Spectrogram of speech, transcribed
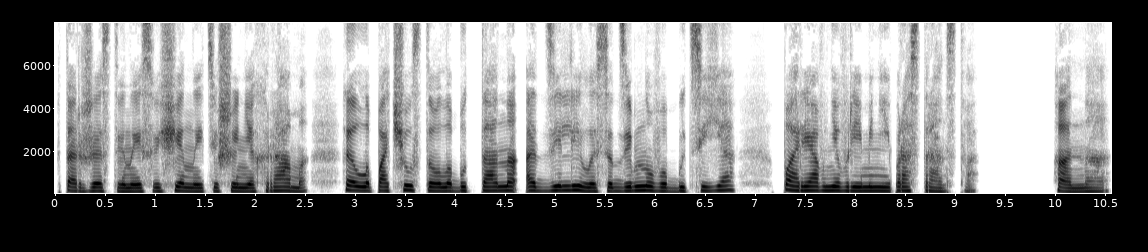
В торжественной и священной тишине храма Элла почувствовала, будто она отделилась от земного бытия, паря вне времени и пространства. Она,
